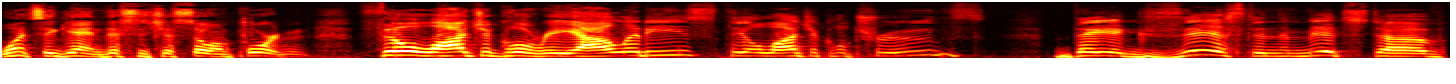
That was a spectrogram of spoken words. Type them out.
once again, this is just so important. Theological realities, theological truths, they exist in the midst of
